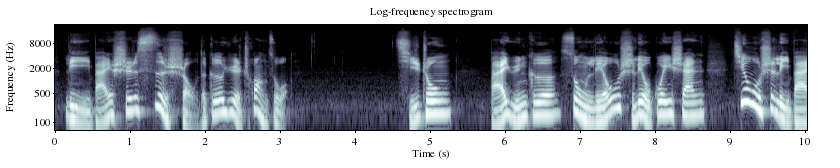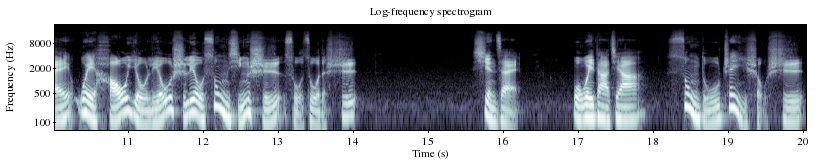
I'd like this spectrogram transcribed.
“李白诗四首”的歌乐创作，其中《白云歌送刘十六归山》就是李白为好友刘十六送行时所作的诗。现在，我为大家诵读这一首诗。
